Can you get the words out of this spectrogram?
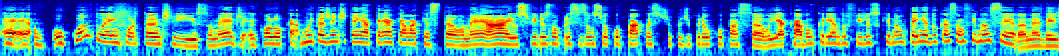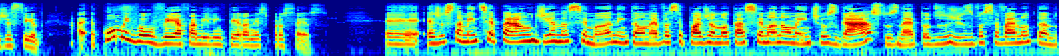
É, é, o, o, quanto é importante isso, né? De, é colocar. Muita gente tem até aquela questão, né? Ah, os filhos não precisam se ocupar com esse tipo de preocupação e acabam criando filhos que não têm educação financeira, né? Desde cedo. É, como envolver a família inteira nesse processo? É, é, justamente separar um dia na semana. Então, né, você pode anotar semanalmente os gastos, né? Todos os dias você vai anotando.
